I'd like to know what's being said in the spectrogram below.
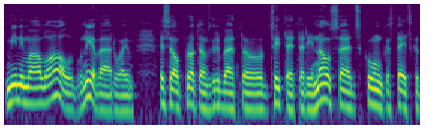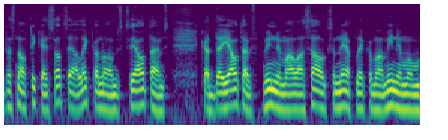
minimālo algu un ievērojami. Es vēl, protams, gribētu citēt arī Nausēdas kungu, kas teica, ka tas nav tikai sociāli ekonomisks jautājums, kad jautājums par minimālās algas un neapliekamā minimuma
